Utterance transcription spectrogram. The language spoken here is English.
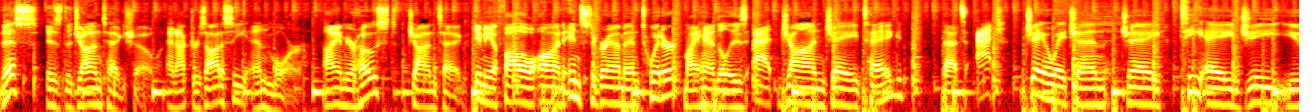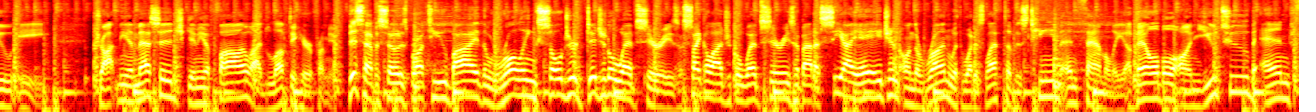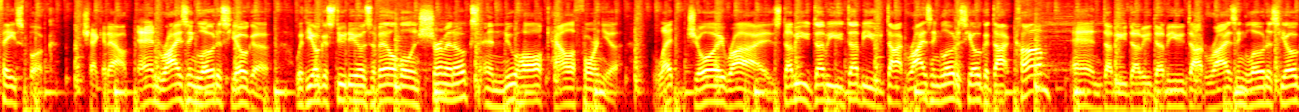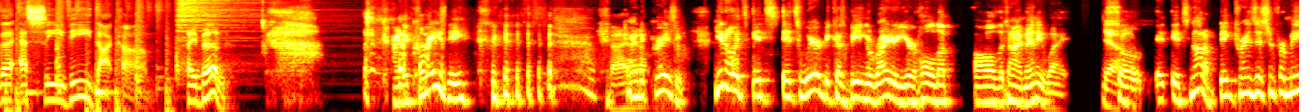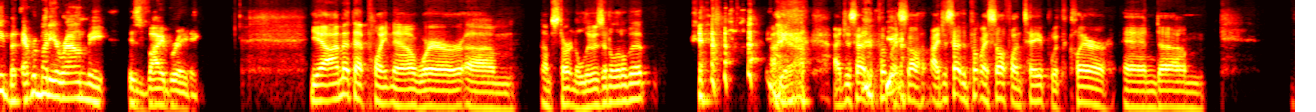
This is The John Tague Show, an Actor's Odyssey, and more. I am your host, John Tague. Give me a follow on Instagram and Twitter. My handle is at John J. Tague. That's at J O H N J T A G U E. Drop me a message, give me a follow. I'd love to hear from you. This episode is brought to you by the Rolling Soldier Digital Web Series, a psychological web series about a CIA agent on the run with what is left of his team and family. Available on YouTube and Facebook. Check it out. And Rising Lotus Yoga, with yoga studios available in Sherman Oaks and Newhall, California. Let joy rise. www.risinglotusyoga.com and www.risinglotusyogascv.com. How you been? kind of crazy. kind of crazy. You know, it's it's it's weird because being a writer, you're holed up all the time anyway. Yeah. So it, it's not a big transition for me, but everybody around me is vibrating. Yeah, I'm at that point now where um, I'm starting to lose it a little bit. yeah, I, I, just had to put yeah. myself. I just had to put myself on tape with Claire, and um,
